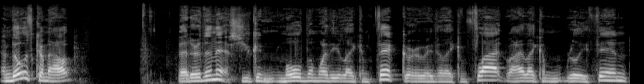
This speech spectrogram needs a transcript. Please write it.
and those come out better than this. You can mold them whether you like them thick or whether you like them flat. I like them really thin.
